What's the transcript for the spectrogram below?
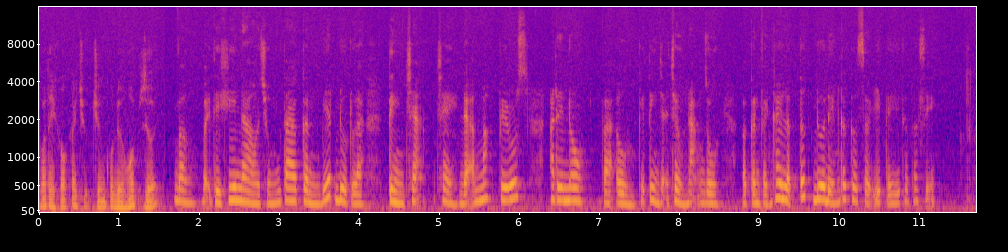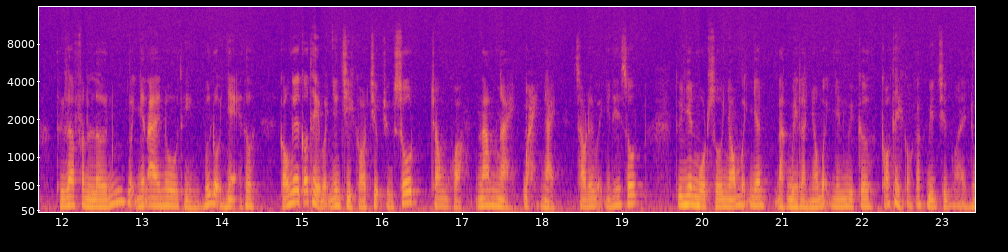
có thể có các triệu chứng của đường hô hấp dưới. Vâng, vậy thì khi nào chúng ta cần biết được là tình trạng trẻ đã mắc virus adeno và ở cái tình trạng trở nặng rồi và cần phải ngay lập tức đưa đến các cơ sở y tế thưa bác sĩ? Thực ra phần lớn bệnh nhân adeno thì mức độ nhẹ thôi. Có nghĩa có thể bệnh nhân chỉ có triệu chứng sốt trong khoảng 5 ngày, 7 ngày, sau đấy bệnh nhân hết sốt. Tuy nhiên một số nhóm bệnh nhân, đặc biệt là nhóm bệnh nhân nguy cơ có thể có các biến chứng của adeno,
